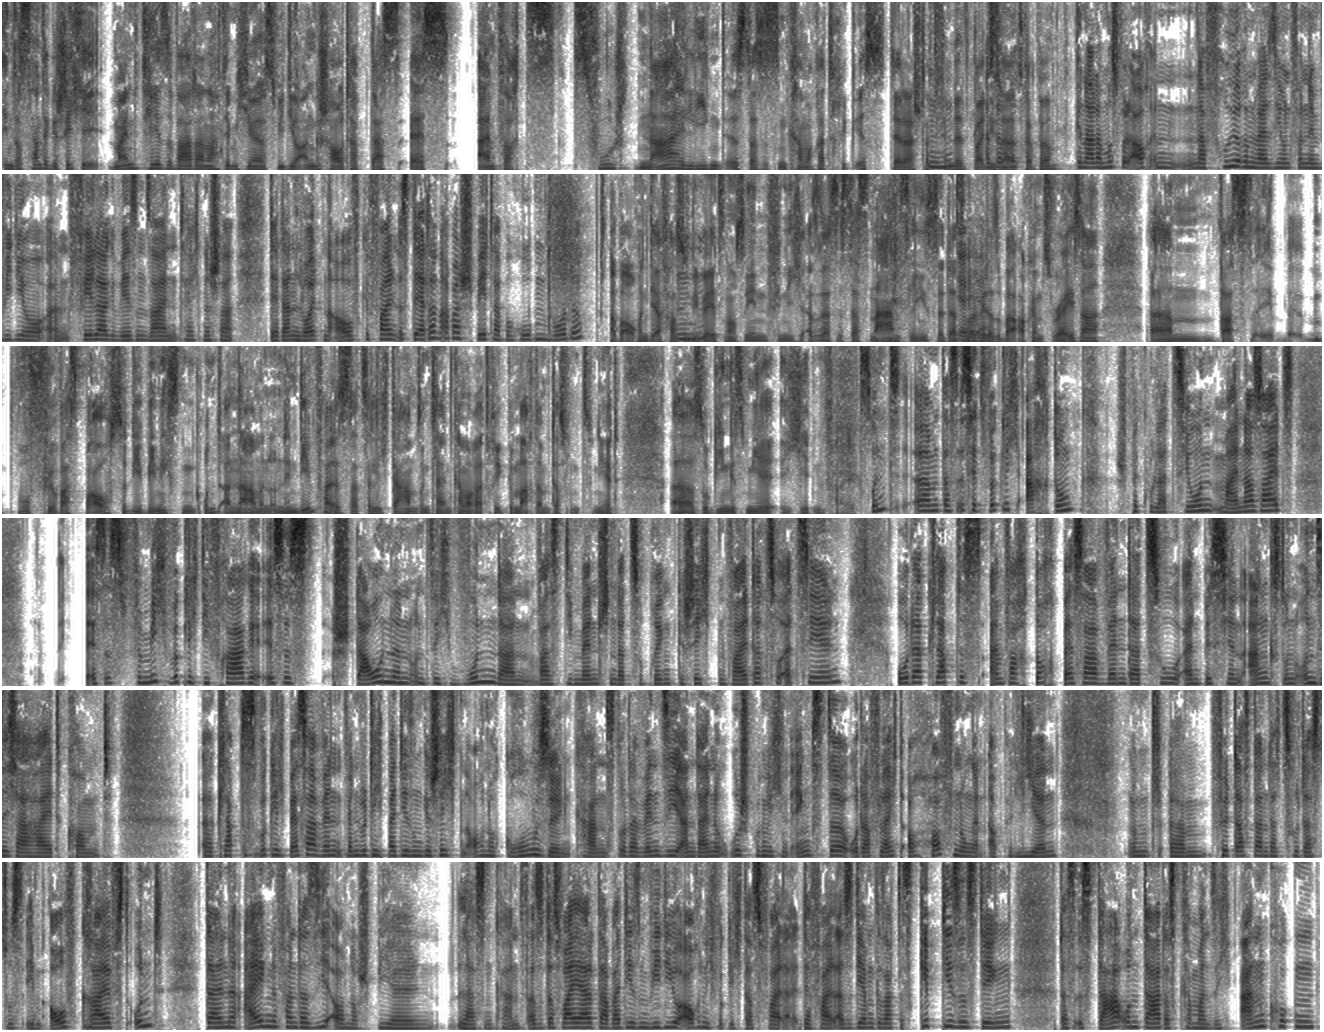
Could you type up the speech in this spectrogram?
Interessante Geschichte. Meine These war dann, nachdem ich mir das Video angeschaut habe, dass es einfach zu naheliegend ist, dass es ein Kameratrick ist, der da stattfindet mhm. bei also dieser muss, Treppe. Genau, da muss wohl auch in einer früheren Version von dem Video ein Fehler gewesen sein, ein technischer, der dann Leuten aufgefallen ist, der dann aber später behoben wurde. Aber auch in der Fassung, mhm. die wir jetzt noch sehen, finde ich, also das ist das nahensliegendste. Da ja, sind wir ja. wieder so bei Occam's Razor. Ähm, was, äh, wofür was brauchst du die wenigsten Grundannahmen? Und in dem Fall ist es tatsächlich, da haben sie einen kleinen Kameratrick gemacht, damit das funktioniert. Äh, so ging es mir jedenfalls. Und ähm, das ist jetzt wirklich Achtung, Spekulation meinerseits. Es ist für mich wirklich die Frage, ist es Staunen und sich wundern, was die Menschen dazu bringt, Geschichten weiterzuerzählen? Oder klappt es einfach doch besser, wenn dazu ein bisschen Angst und Unsicherheit kommt? Äh, klappt es wirklich besser, wenn, wenn du dich bei diesen Geschichten auch noch gruseln kannst oder wenn sie an deine ursprünglichen Ängste oder vielleicht auch Hoffnungen appellieren? Und ähm, führt das dann dazu, dass du es eben aufgreifst und deine eigene Fantasie auch noch spielen lassen kannst. Also das war ja da bei diesem Video auch nicht wirklich das Fall, der Fall. Also die haben gesagt, es gibt dieses Ding, das ist da und da, das kann man sich angucken.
